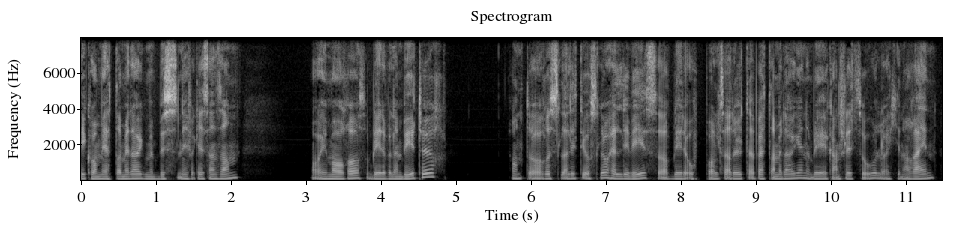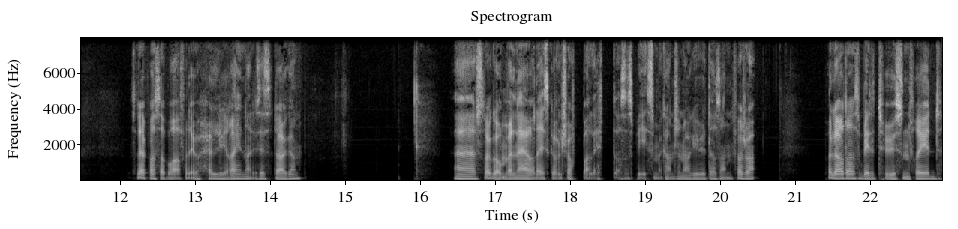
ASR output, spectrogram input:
de kom i ettermiddag med bussen fra Kristiansand, og i morgen så blir det vel en bytur rundt og rusla litt i Oslo. Heldigvis så blir det opphold, ser det ut til, på ettermiddagen. Det blir kanskje litt sol og ikke noe regn, så det passer bra, for det er jo høljregn de siste dagene. Eh, så da går vi vel ned, og de skal vel shoppe litt, og så spiser vi kanskje noe ute og sånn, får se. På lørdag så blir det Tusenfryd.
